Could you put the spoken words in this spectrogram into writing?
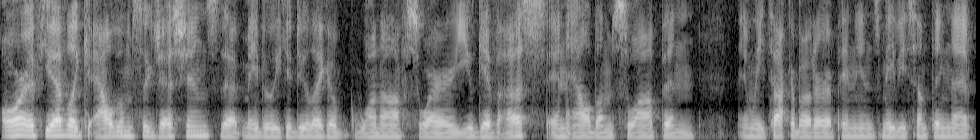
Or if you have like album suggestions that maybe we could do like a one-offs where you give us an album swap and and we talk about our opinions, maybe something that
